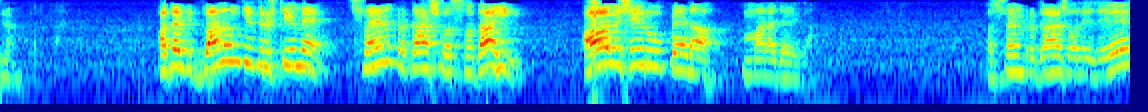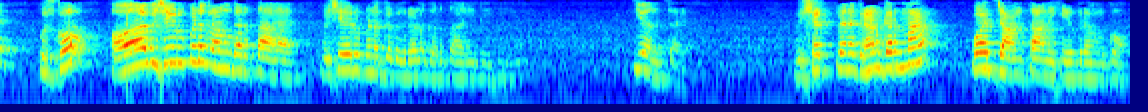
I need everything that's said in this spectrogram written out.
ग्रहण करता है। अतः विद्वानों की दृष्टि में स्वयं प्रकाश व सदा ही अविषय रूपेण माना जाएगा। और स्वयं प्रकाश होने से उसको अविषय रूपेण ग्रहण करता है, विषय रूपेण कभी ग्रहण करता ही नहीं ये अंतर है। विषयत्व ग्रहण करना, वह जानता नहीं है ब्रह्म को।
